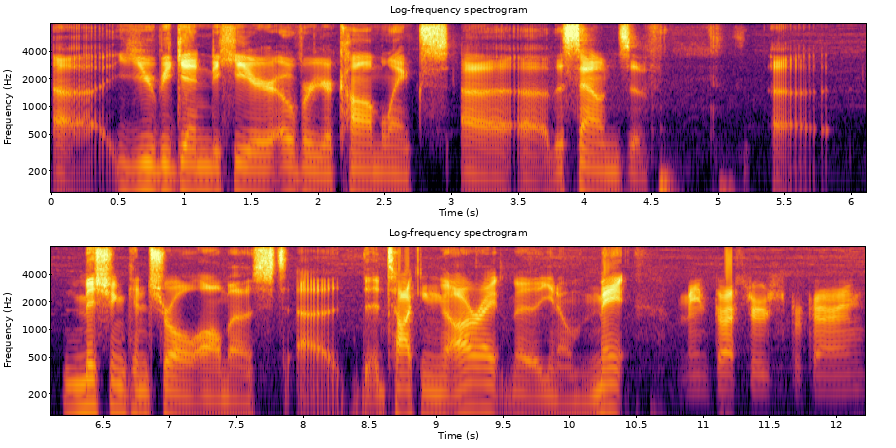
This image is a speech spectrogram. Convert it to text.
uh, you begin to hear over your comm links uh, uh, the sounds of uh, mission control almost uh, talking. All right, uh, you know, ma- Main thrusters preparing.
